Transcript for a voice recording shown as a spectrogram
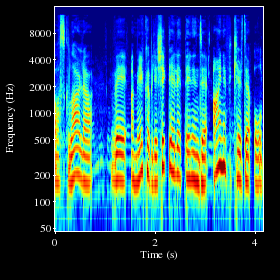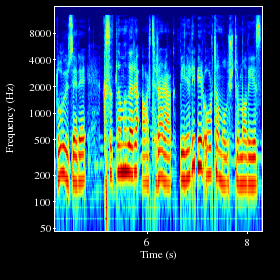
baskılarla ve Amerika Birleşik Devletleri'nin de aynı fikirde olduğu üzere kısıtlamaları artırarak belirli bir ortam oluşturmalıyız.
